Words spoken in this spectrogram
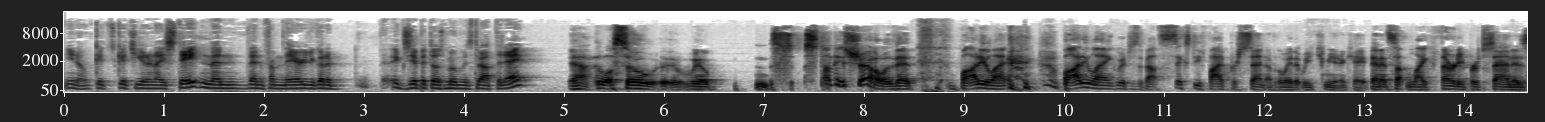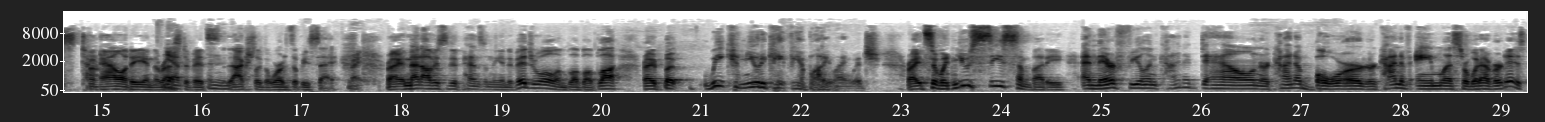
you know gets gets you in a nice state, and then then from there you're going to exhibit those movements throughout the day. Yeah, well, so uh, well, studies show that body lang- body language is about 65% of the way that we communicate. Then it's something like 30% is tonality and the rest Yep, of it's and- actually the words that we say. Right. Right. And that obviously depends on the individual and blah, blah, blah. Right. But we communicate via body language. Right. So when you see somebody and they're feeling kind of down or kind of bored or kind of aimless or whatever it is,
